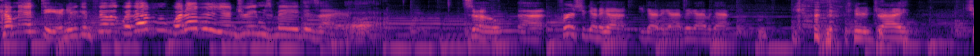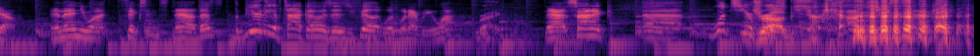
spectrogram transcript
come empty, and you can fill it with ever, whatever your dreams may desire. Ah, So uh, first, you're gonna got you gotta got you gotta got your dry shell, and then you want fixins. Now that's the beauty of tacos is you fill it with whatever you want. right. Now Sonic, uh, what's your Drugs. First... Okay. Oh, Jesus. Okay.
